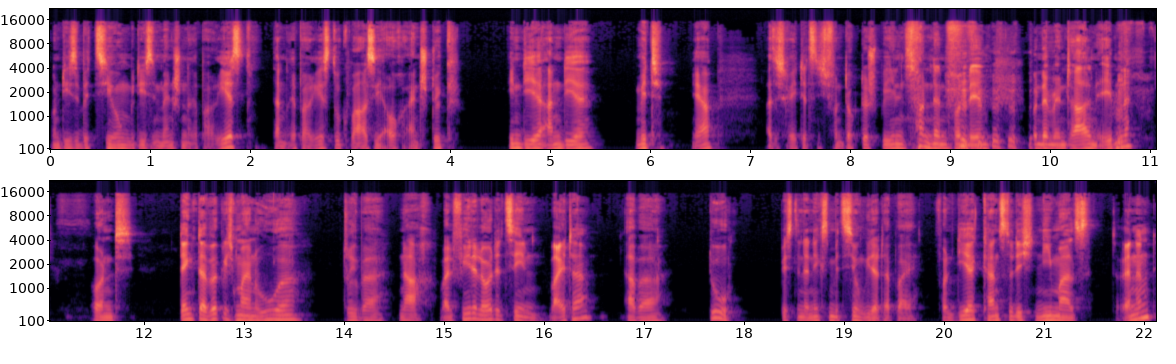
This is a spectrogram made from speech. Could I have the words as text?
und diese Beziehung mit diesen Menschen reparierst, dann reparierst du quasi auch ein Stück in dir, an dir mit. Ja, also ich rede jetzt nicht von Doktorspielen, sondern von dem, von der mentalen Ebene. Und denk da wirklich mal in Ruhe drüber nach, weil viele Leute ziehen weiter, aber du bist in der nächsten Beziehung wieder dabei. Von dir kannst du dich niemals trennen.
